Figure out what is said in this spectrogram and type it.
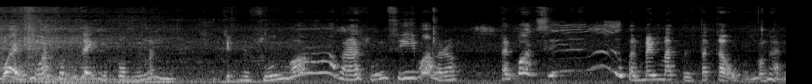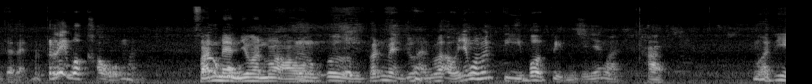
ข้วยหัวสุกใส่ขี้ตุ่มมันสิเป็นศูนย์บ่ พะศูนย์สี่บ่เนาะมันบ่ซื้อมันเป็นมักตั้งแตะเก่ามันบ่หันก็ได้มันก็เลยบ่เข้าของมันฝันแม่นอยู่มันบ่เอา เออเออพันแม่นอยู่หันว่าเอายังว่ามันตีบ่ปิ่นกันยังว่าครับงวดนี้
